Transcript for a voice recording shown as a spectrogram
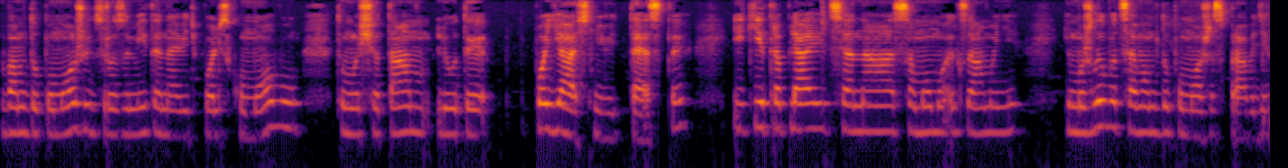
Вам допоможуть зрозуміти навіть польську мову, тому що там люди пояснюють тести, які трапляються на самому екзамені і, можливо, це вам допоможе справді.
